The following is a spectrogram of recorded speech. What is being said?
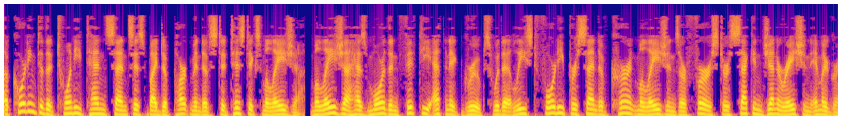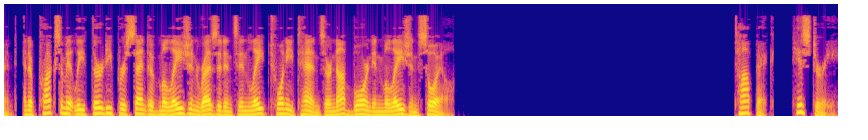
According to the 2010 census by Department of Statistics Malaysia, Malaysia has more than 50 ethnic groups with at least 40% of current Malaysians are first or second generation immigrant, and approximately 30% of Malaysian residents in late 2010s are not born in Malaysian soil. History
